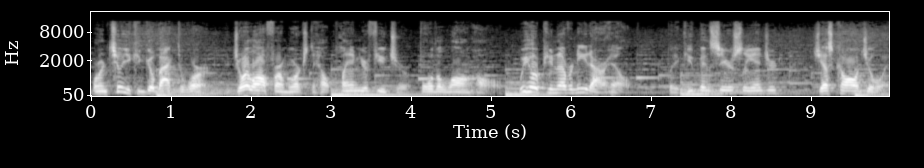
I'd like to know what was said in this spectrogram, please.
or until you can go back to work, Joye Law Firm works to help plan your future for the long haul. We hope you never need our help, but if you've been seriously injured, just call Joye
